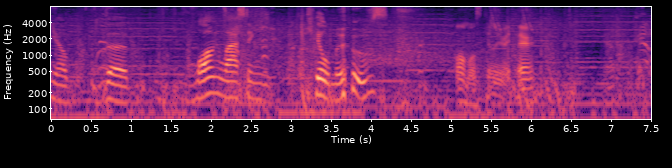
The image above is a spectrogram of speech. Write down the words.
you know the long-lasting kill moves. Almost killing right there. Yep.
